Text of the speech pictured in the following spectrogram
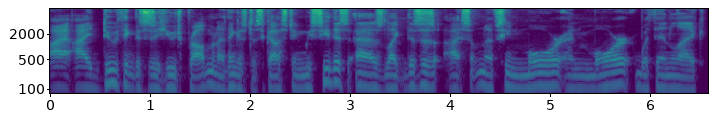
I, I do think this is a huge problem and I think it's disgusting. We see this as like this is uh, something I've seen more and more within like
